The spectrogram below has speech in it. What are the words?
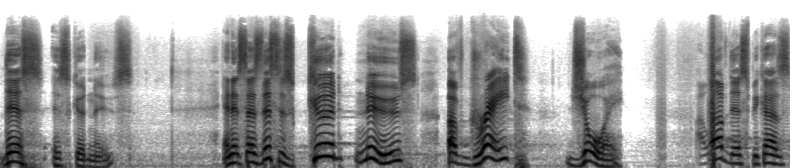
This is good news. And it says, This is good news of great joy. I love this because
